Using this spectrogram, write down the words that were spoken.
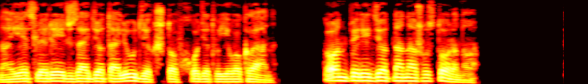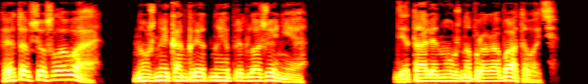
Но если речь зайдет о людях, что входят в его клан, он перейдет на нашу сторону. Это все слова, нужны конкретные предложения. Детали нужно прорабатывать,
